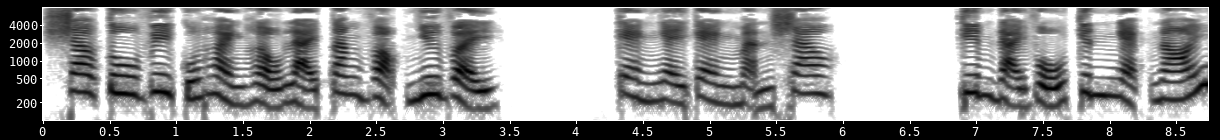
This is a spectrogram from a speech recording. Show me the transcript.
Sao tu vi của hoàng hậu lại tăng vọt như vậy? Càng ngày càng mạnh sao? Kim Đại Vũ kinh ngạc nói.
